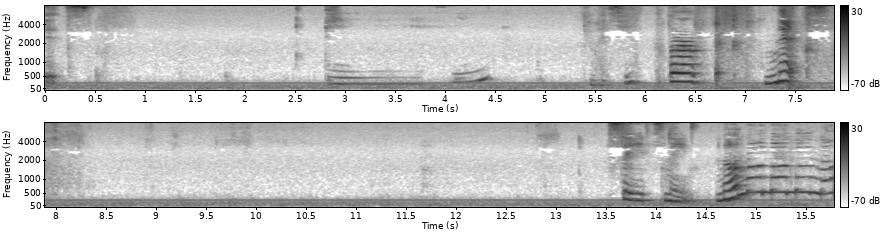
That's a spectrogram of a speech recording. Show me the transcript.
is? Can I see? Perfect. Next. Say its name. No, no, no, no, no,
